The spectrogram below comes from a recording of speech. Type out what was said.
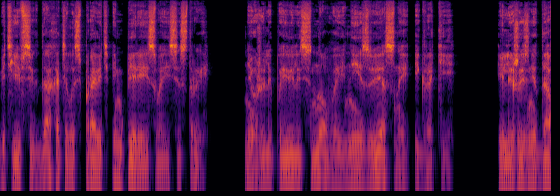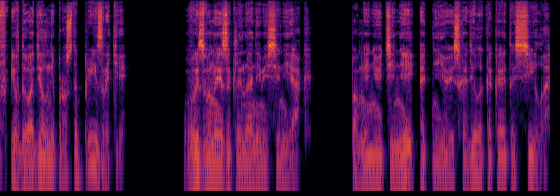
ведь ей всегда хотелось править империей своей сестры. Неужели появились новые, неизвестные игроки? Или жизнедав и вдоводел не просто призраки, вызванные заклинаниями синьяк? По мнению теней, от нее исходила какая-то сила.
